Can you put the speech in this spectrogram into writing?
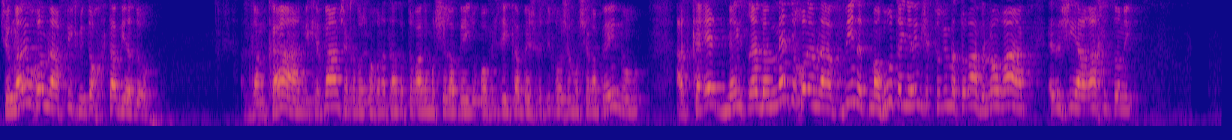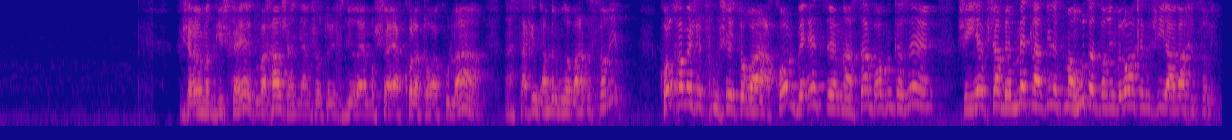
שהם לא היו יכולים להפיק מתוך כתב ידו. אז גם כאן, מכיוון שהקדוש ברוך הוא נתן את התורה למשה רבינו באופן שזה יתלבש בשכלו של משה רבינו, אז כעת בני ישראל באמת יכולים להבין את מהות העניינים שכתובים בתורה, ולא רק איזושהי הערה חיצונית. כפי שהרב מדגיש כעת, ומאחר שהעניין שאותו החזיר להם משה היה כל התורה כולה, נעשה כן גם בלימוד ארבעת הספרים. כל חמשת חומשי תורה, הכל בעצם נעשה באופן כזה, שיהיה אפשר באמת להבין את מהות הדברים, ולא רק איזושהי הערה חיצונית.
